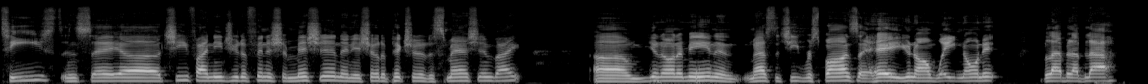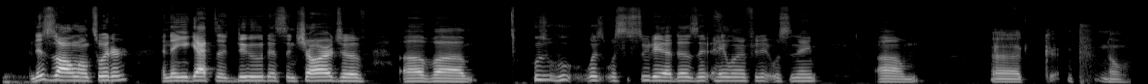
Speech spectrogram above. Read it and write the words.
teased and say, uh, "Chief, I need you to finish a mission," and they showed a picture of the Smash invite. Um, you know what I mean? And Master Chief responds, say, "Hey, you know, I'm waiting on it." Blah blah blah. And this is all on Twitter. And then you got the dude that's in charge of of um, who's who what's, what's the studio that does it? Halo Infinite. What's the name? Um, Uh, no.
